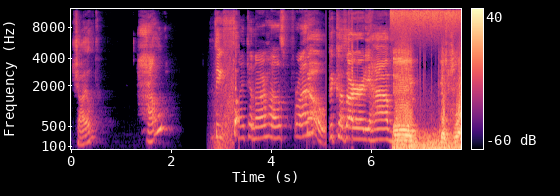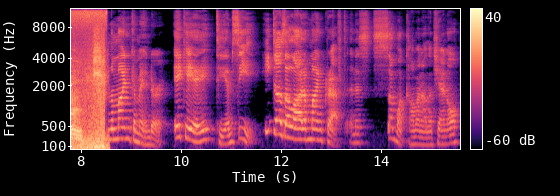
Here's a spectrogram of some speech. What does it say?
child. How? The fu- like in our house friend. No, because I already have the Mind Commander, aka TMC. He does a lot of Minecraft and is somewhat common on the channel,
